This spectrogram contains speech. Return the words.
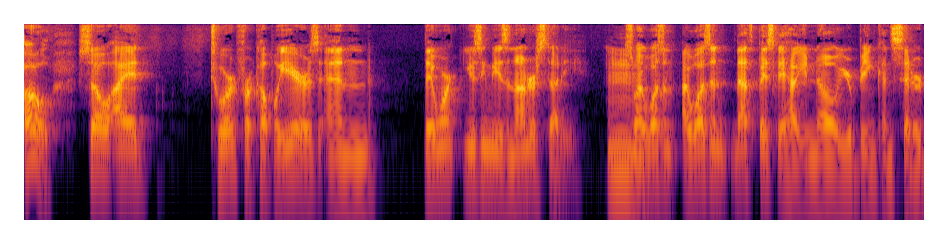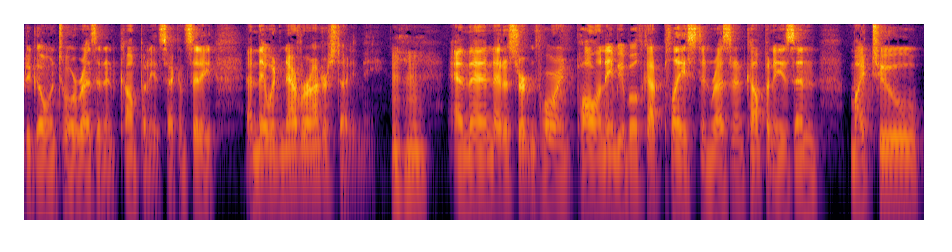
Oh, so I had toured for a couple years and they weren't using me as an understudy. So I wasn't I wasn't that's basically how you know you're being considered to go into a resident company at Second City. And they would never understudy me. And then at a certain point, Paul and Amy both got placed in resident companies and my two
